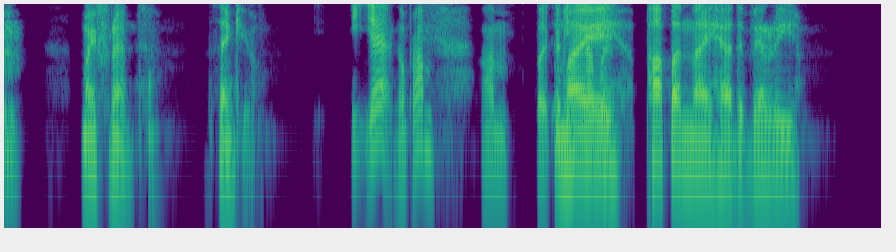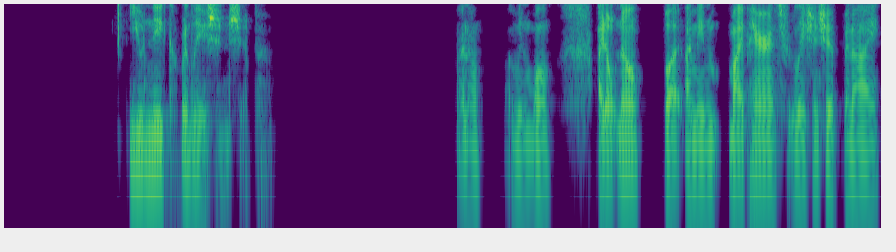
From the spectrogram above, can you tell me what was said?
My friend, thank you. Yeah, no problem. Um, but I mean, my was, papa and I had a very unique relationship. I know. I mean, well, I don't know, but I mean, my parents' relationship and I,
